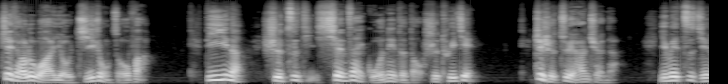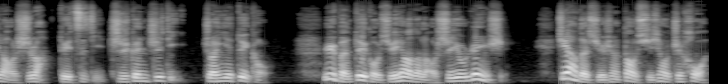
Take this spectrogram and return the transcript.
这条路啊，有几种走法。第一呢，是自己现在国内的导师推荐，这是最安全的，因为自己老师啊，对自己知根知底。专业对口，日本对口学校的老师又认识，这样的学生到学校之后啊，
